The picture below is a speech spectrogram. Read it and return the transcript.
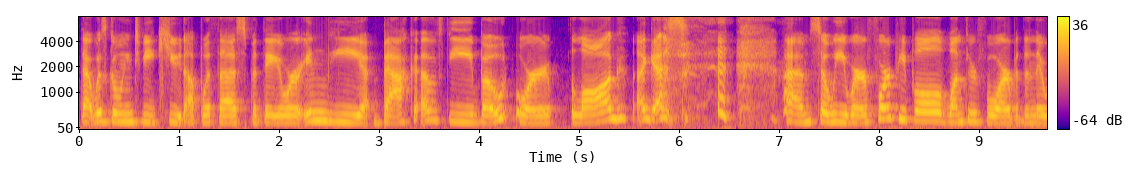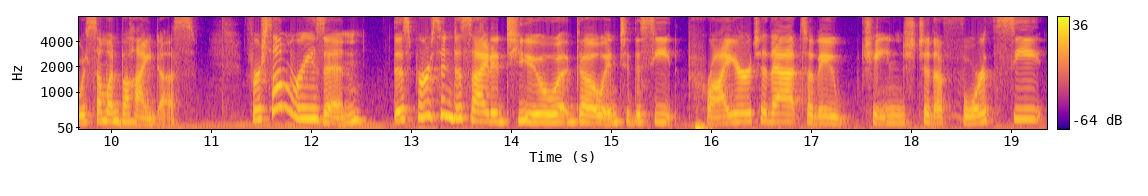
that was going to be queued up with us, but they were in the back of the boat or log, I guess. um, so we were four people, one through four, but then there was someone behind us. For some reason, this person decided to go into the seat prior to that, so they changed to the fourth seat.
